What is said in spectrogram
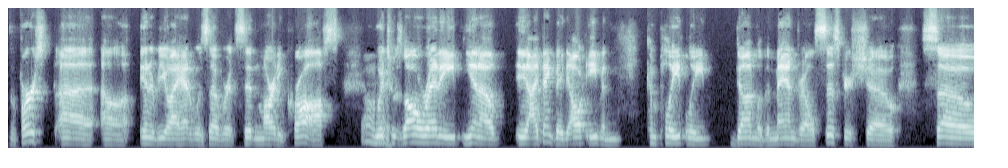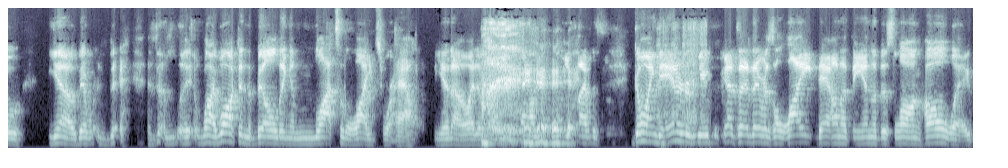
the first uh, uh, interview I had was over at Sid and Marty Kroffts, oh, which was already, you know, I think they'd all even completely done with the Mandrell Sisters show. So you know, there were. The, the, well, I walked in the building and lots of the lights were out. You know, I, I was going to interview because there was a light down at the end of this long hallway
